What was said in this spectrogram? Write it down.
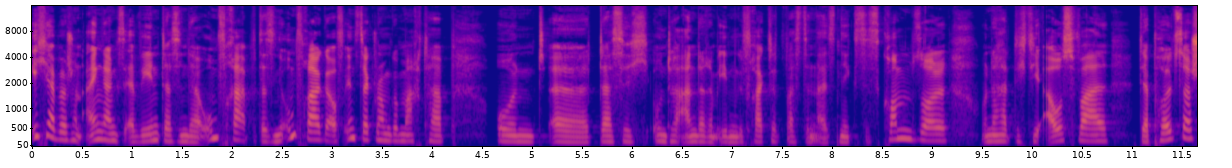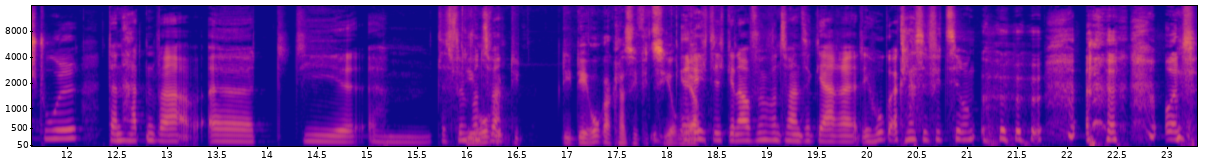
ich habe ja schon eingangs erwähnt, dass in der Umfrage, dass ich eine Umfrage auf Instagram gemacht habe und äh, dass ich unter anderem eben gefragt habe, was denn als nächstes kommen soll. Und dann hatte ich die Auswahl der Polsterstuhl, dann hatten wir äh, die ähm, das Die, Hoga, 25 die, die Dehoga-Klassifizierung, ja. Richtig, genau, 25 Jahre die Hoga-Klassifizierung. und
